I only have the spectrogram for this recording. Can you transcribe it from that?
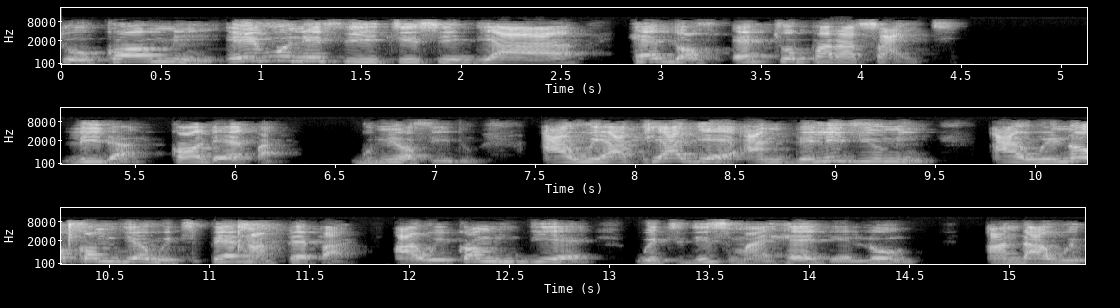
to call me, even if it is in their head of ectoparasite leader called the EPA, Gumi of Idu. I will appear there and believe you me, I will not come there with pen and paper. I will come there with this my head alone and I will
